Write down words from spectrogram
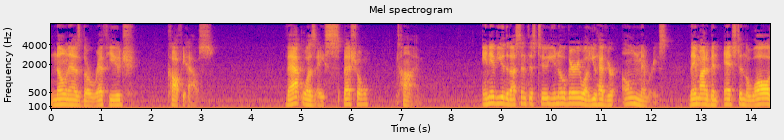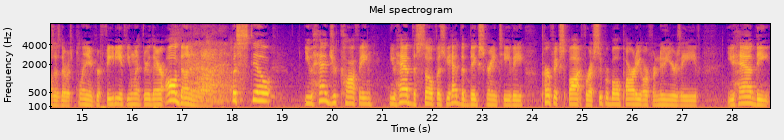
known as the Refuge Coffee House. That was a special time. Any of you that I sent this to, you know very well, you have your own memories. They might have been etched in the walls as there was plenty of graffiti if you went through there, all done in love. But still, you had your coffee, you had the sofas, you had the big screen TV, perfect spot for a Super Bowl party or for New Year's Eve. You had the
